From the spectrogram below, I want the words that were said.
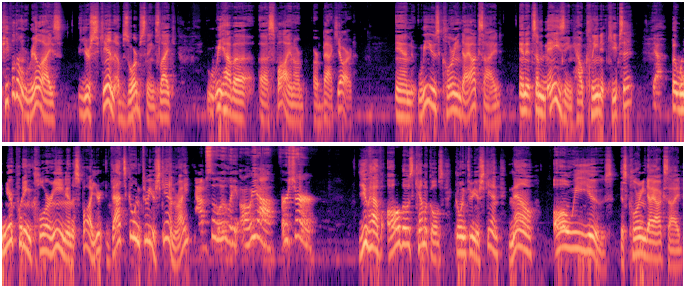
people don't realize your skin absorbs things. Like we have a, a spa in our our backyard, and we use chlorine dioxide, and it's amazing how clean it keeps it yeah. But when you're putting chlorine in a spa, you're that's going through your skin, right? Absolutely. Oh yeah, for sure. You have all those chemicals going through your skin. Now all we use is chlorine dioxide.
